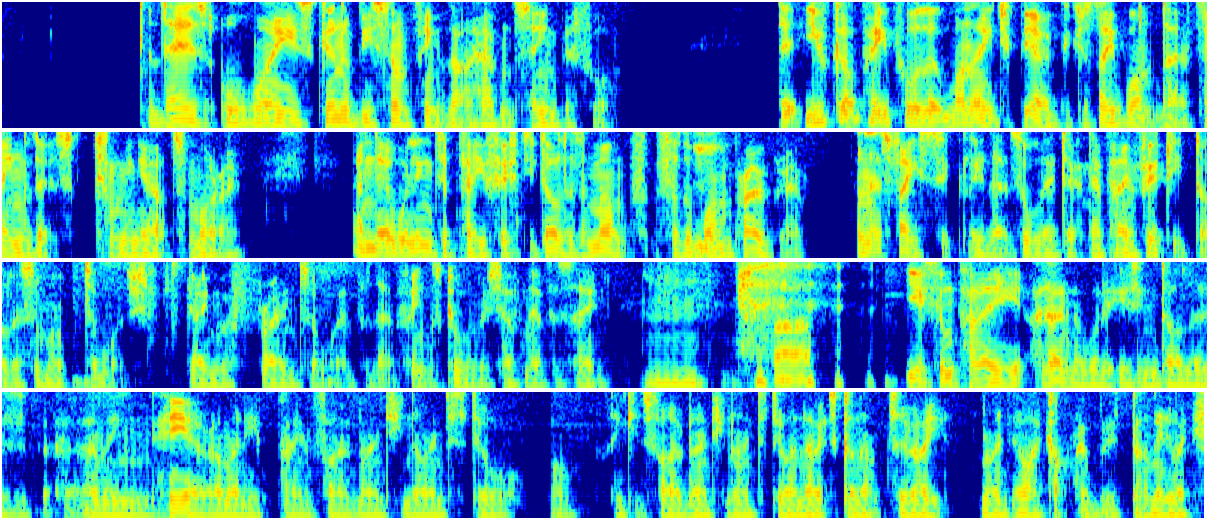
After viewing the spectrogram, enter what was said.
there's always going to be something that I haven't seen before. That you've got people that want HBO because they want that thing that's coming out tomorrow, and they're willing to pay fifty dollars a month for the mm. one program. And that's basically that's all they're doing. They're paying fifty dollars a month to watch Game of Thrones or whatever that thing's called, which I've never seen. Hmm. but you can pay. I don't know what it is in dollars. But, I mean, here I'm only paying five ninety nine still. Well, I think it's five ninety nine still. I know it's gone up to eight ninety. Oh, I can't remember what it's done anyway.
